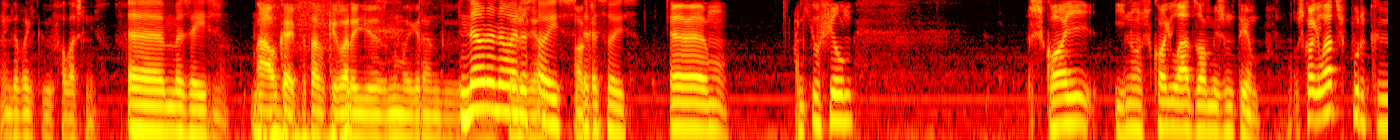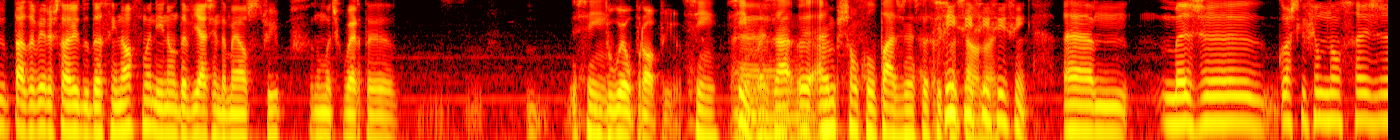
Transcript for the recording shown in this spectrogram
ainda bem que falaste nisso. Ah, mas é isso. Ah, ok, pensava que agora ia numa grande. Não, não, não, era só isso. Ok. Era só isso. Em que o filme escolhe e não escolhe lados ao mesmo tempo. Escolhe lados porque estás a ver a história do Dustin Hoffman e não da viagem da Meryl Streep numa descoberta Sim. do eu próprio. Sim, sim, Ah. mas há- ambos são culpados nesta Sim, situação. sim, sim, é? sim, sim. Ahm, mas ah, gosto que o filme não seja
